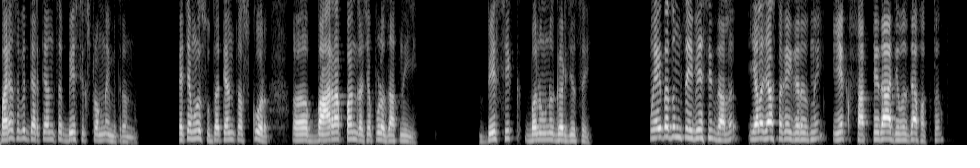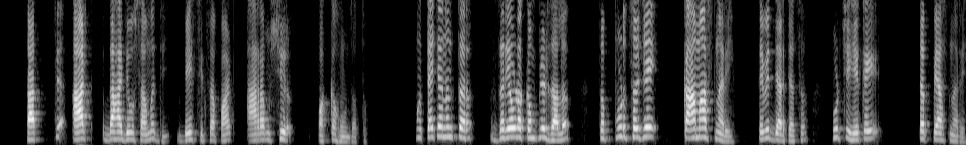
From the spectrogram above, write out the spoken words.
बऱ्याच विद्यार्थ्यांचं बेसिक स्ट्रॉंग नाही मित्रांनो. त्याच्यामुळे सुद्धा त्यांचा स्कोअर बारा पंधराच्या पुढं जात नाही बेसिक बनवणं गरजेचं आहे. मग एकदा तुमचं हे बेसिक झालं याला जास्त काही गरज नाही. एक सात ते दहा दिवस द्या फक्त. सात ते आठ दहा दिवसामध्ये बेसिकचा पाठ आरामशीर पक्का होऊन जातो. मग त्याच्यानंतर जर एवढं कंप्लीट झालं तर पुढचं जे काम असणार आहे त्या विद्यार्थ्याचं पुढचे हे काही टप्पे असणार. आहे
